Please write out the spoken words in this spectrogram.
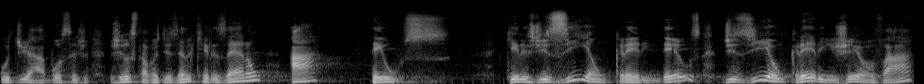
o diabo, ou seja, Jesus estava dizendo que eles eram ateus que eles diziam crer em Deus, diziam crer em Jeová,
